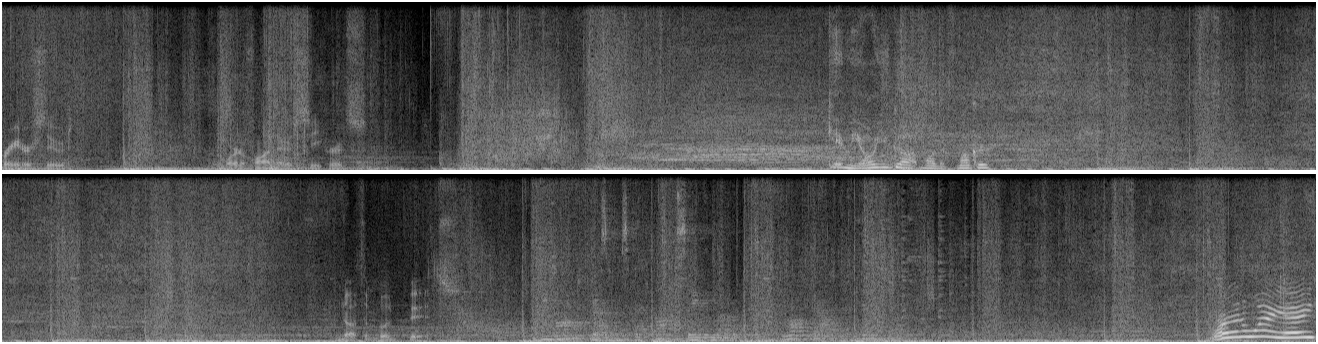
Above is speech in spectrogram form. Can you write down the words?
Praetor suit. Where to find those secrets. Give me all you got, motherfucker! Nothing but bits. Demonic presence at unsafe levels. Lockdown. Running away, eh?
